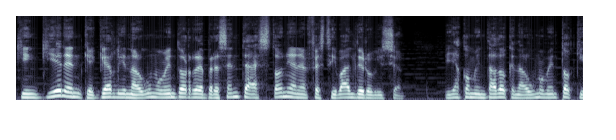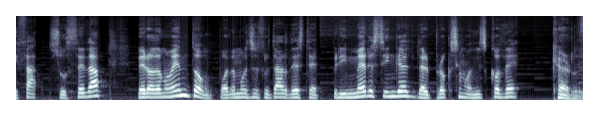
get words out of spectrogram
quien quieren que Kerry en algún momento represente a Estonia en el Festival de Eurovisión. Ella ha comentado que en algún momento quizá suceda, pero de momento podemos disfrutar de este primer single del próximo disco de Curly.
